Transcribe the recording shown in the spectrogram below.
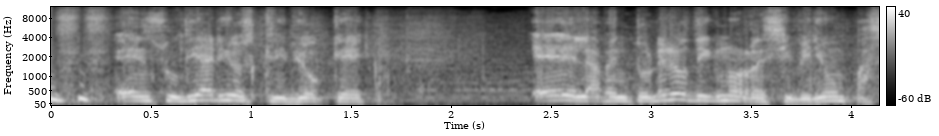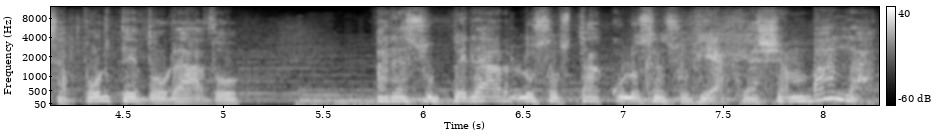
En su diario escribió que el aventurero digno recibiría un pasaporte dorado para superar los obstáculos en su viaje a Shambhala.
